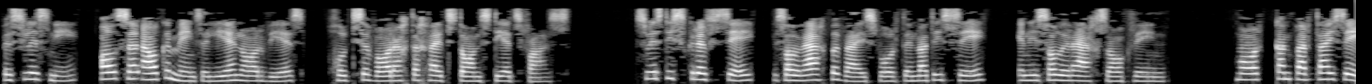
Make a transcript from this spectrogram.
Beslis nie, als elke mens een leenaar wees, Godse waarachtigheid staan steeds vast. Soos die skrif sê, jy sal recht bewys word in wat hy sê, en jy sal rechtszaak wen. Maar, kan partij sê,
